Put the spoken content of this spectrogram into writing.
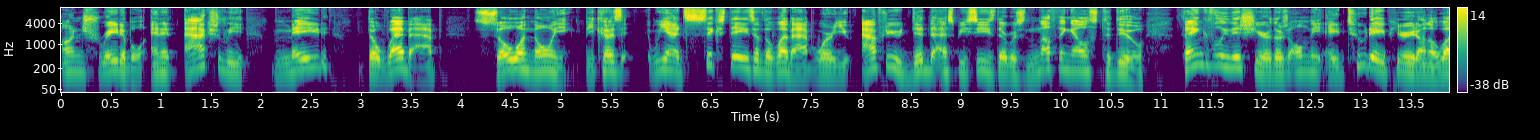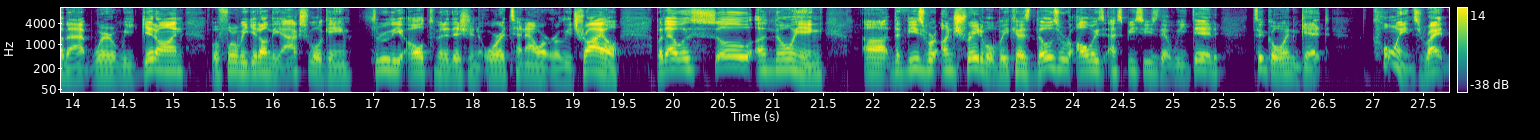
untradeable and it actually made the web app so annoying because we had six days of the web app where you after you did the SBCs, there was nothing else to do. Thankfully, this year there's only a two-day period on the web app where we get on before we get on the actual game through the Ultimate Edition or a 10-hour early trial. But that was so annoying uh, that these were untradeable because those were always SBCs that we did to go and get coins, right?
